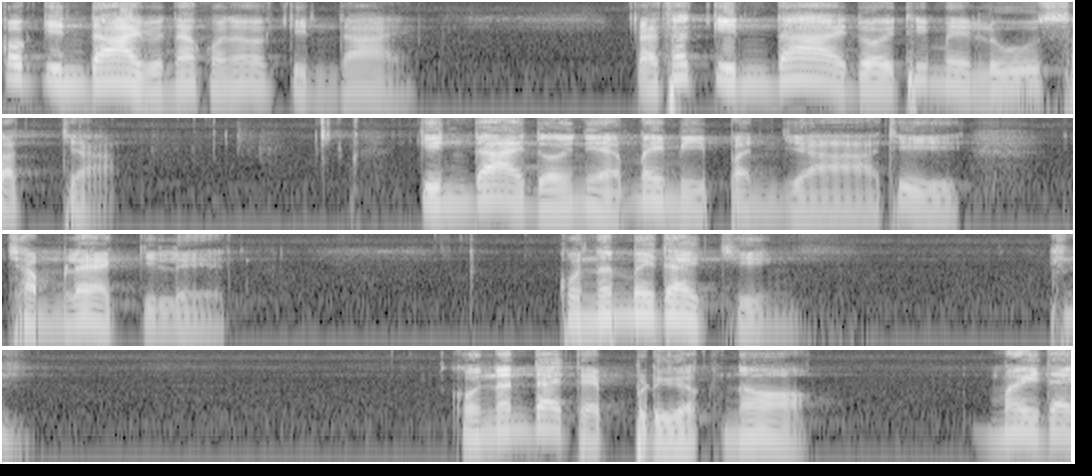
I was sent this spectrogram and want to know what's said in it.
ก็กินได้อยู่นะคนนั้นก็กินได้ แต่ถ้ากินได้โดยที่ไม่รู้สัจจะกินได้โดยเนี่ยไม่มีปัญญาที่ชำแรกกิเลส คนนั้นไม่ได้จริง คนนั้นได้แต่เปลือกนอก ไม่ได้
